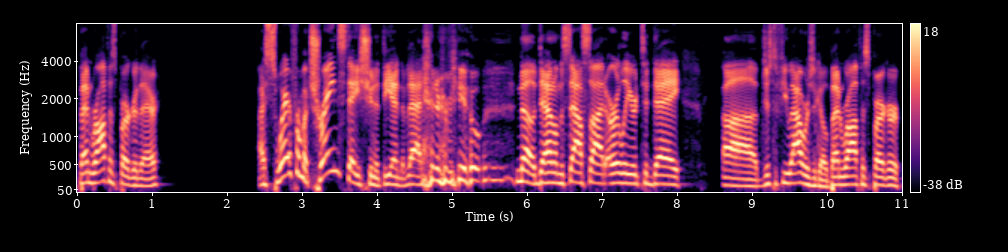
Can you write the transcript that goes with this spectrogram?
Ben Roethlisberger there. I swear from a train station at the end of that interview. no, down on the south side earlier today, uh, just a few hours ago. Ben Roethlisberger,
